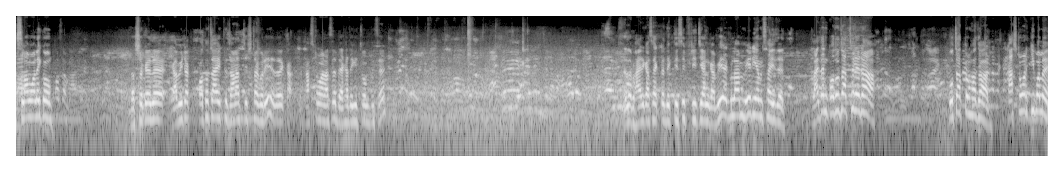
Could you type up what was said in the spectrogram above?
আসসালামু আলাইকুম। দর্শক যে গাভীটা কত চাই একটু জানার চেষ্টা করি যে কাস্টমার আছে দেখা দেখি চলতেছে। ভাইয়ের কাছে একটা দেখতেছি ফ্রিজিয়ান গাভী এগুলা মিডিয়াম সাইজের ভাইজান কত চাচ্ছেন এটা? পঁচাত্তর হাজার। কাস্টমার কি বলে?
